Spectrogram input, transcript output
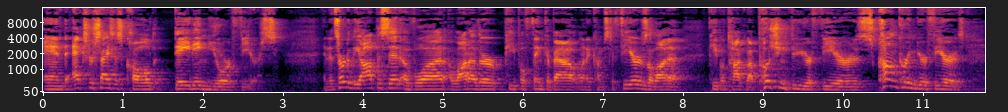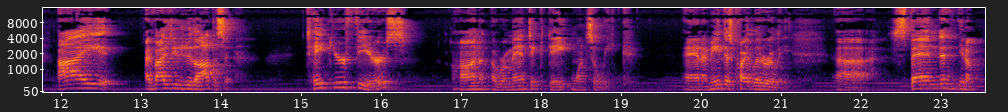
And the exercise is called dating your fears. And it's sort of the opposite of what a lot of other people think about when it comes to fears. A lot of people talk about pushing through your fears, conquering your fears. I advise you to do the opposite. Take your fears on a romantic date once a week. And I mean this quite literally. Uh, spend, you know,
